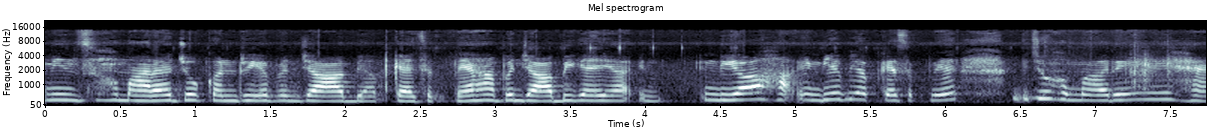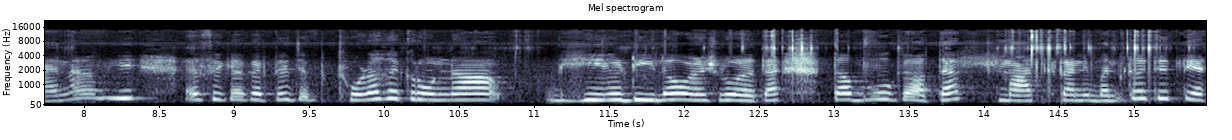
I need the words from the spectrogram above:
मीन्स हमारा जो कंट्री है, पंजाब भी आप कह सकते हैं। हाँ पंजाब भी गए या इंडिया हाँ इंडिया भी आप कह सकते हैं जो हमारे हैं ना, अभी ऐसे क्या करते हैं, जब थोड़ा सा कोरोना भी ढीला होना शुरू हो जाता है, तब वो क्या होता है मास्क हटाने बंद कर देते हैं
